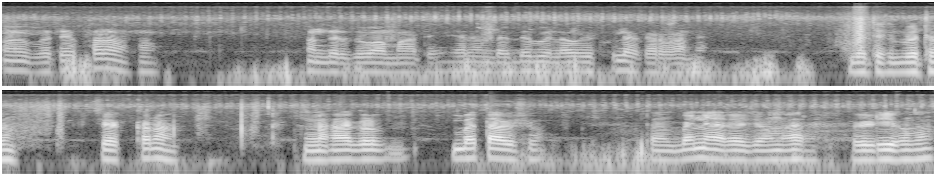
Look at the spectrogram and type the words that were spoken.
અમે બધે ફરો છો. અંદર જોવા માટે. એરંડા દબેલા હોય ખુલ્લા કરવાના. બધે બધું ચેક કરો. અને આગળ બતાવીશું. તમે બન્યા રહેજો અમારા વિડીયોમાં.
